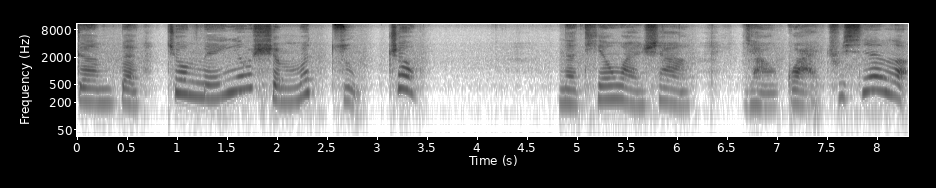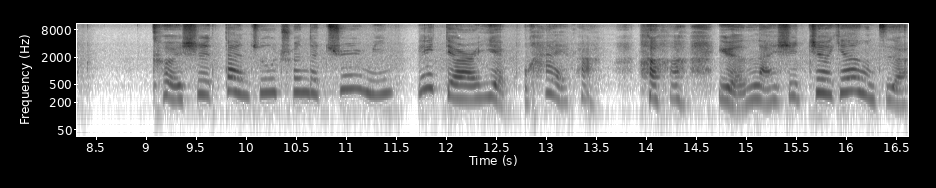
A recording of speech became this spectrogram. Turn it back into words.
根本就没有什么诅咒。那天晚上，妖怪出现了，可是弹珠村的居民一点儿也不害怕。哈哈，原来是这样子！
